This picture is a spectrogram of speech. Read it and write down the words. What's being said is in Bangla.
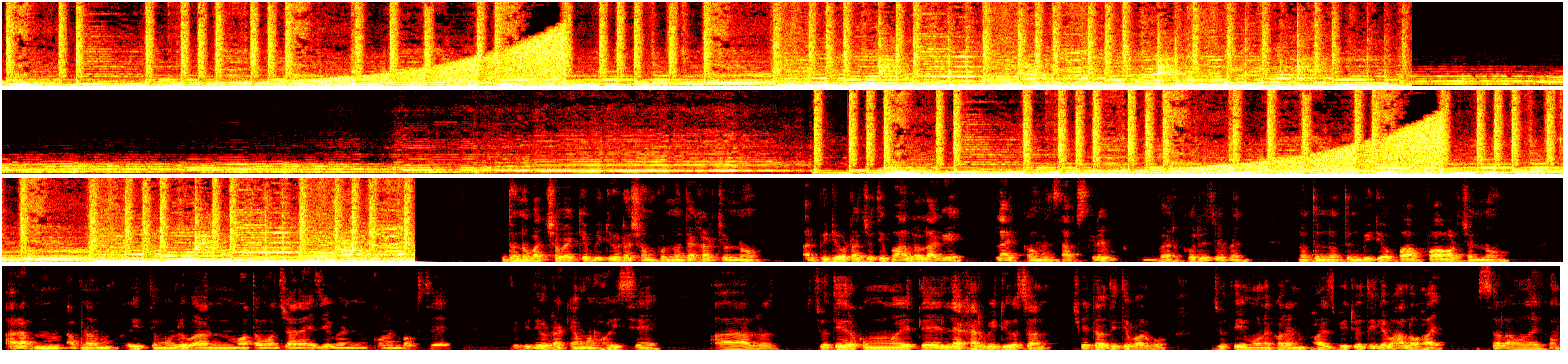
Boom. ধন্যবাদ সবাইকে ভিডিওটা সম্পূর্ণ দেখার জন্য। আর ভিডিওটা যদি ভালো লাগে লাইক কমেন্ট সাবস্ক্রাইব করে যাবেন। নতুন নতুন ভিডিও পাওয়ার জন্য। আর আপনার এইতে মূল্যবান মতামত জানাই যাবেন কমেন্ট বক্সে যে ভিডিওটা কেমন হয়েছে। আর যদি এরকম এতে লেখার ভিডিও চান, সেটাও দিতে পারব। যদি মনে করেন ভয়েস ভিডিও দিলে ভালো হয়, আসসালামু আলাইকুম।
